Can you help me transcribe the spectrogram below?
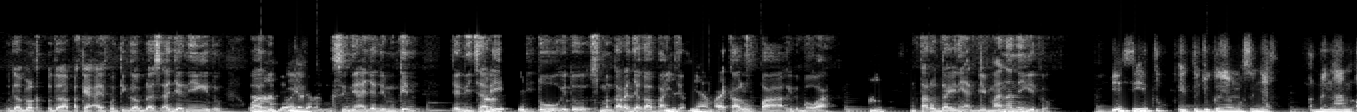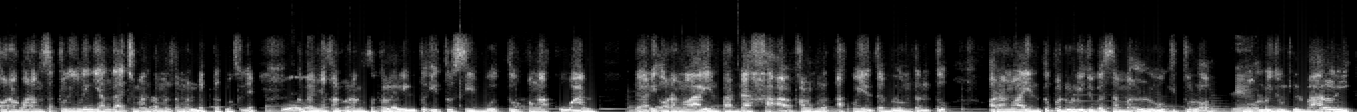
udah ber- udah pakai iPhone 13 aja nih gitu. Wah, Nah, udah jalan-jalan ke sini aja dia mungkin yang dicari itu gitu. Sementara jangka panjangnya mereka lupa gitu bahwa Hmm. ntar udah ini gimana nih gitu. Iya sih itu itu juga yang maksudnya dengan orang-orang sekeliling ya nggak cuma teman-teman dekat maksudnya. Iya, kebanyakan orang sekeliling tuh itu sih butuh pengakuan dari orang lain. Padahal kalau menurut aku ya itu belum tentu orang lain tuh peduli juga sama lu gitu loh. Iya. mau lu jungkir balik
